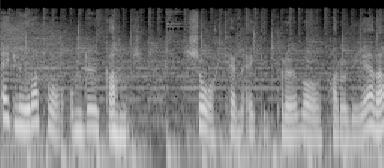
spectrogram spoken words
Jeg lurer på om du kan se hvem jeg prøver å parodiere.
